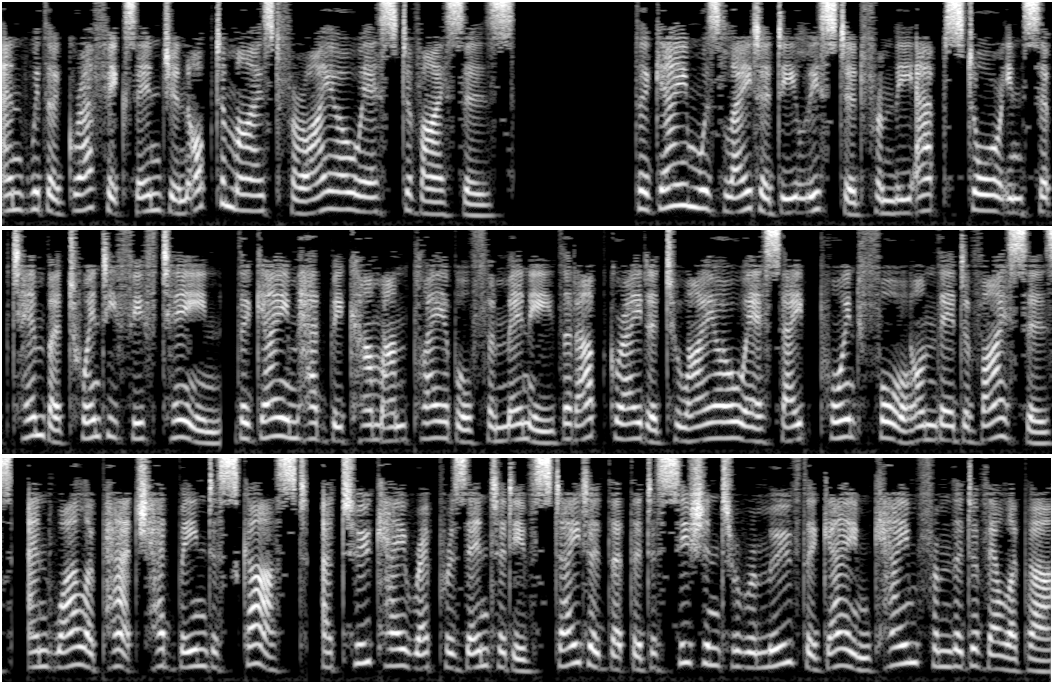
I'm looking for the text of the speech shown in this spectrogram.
and with a graphics engine optimized for iOS devices. The game was later delisted from the App Store in September 2015. The game had become unplayable for many that upgraded to iOS 8.4 on their devices, and while a patch had been discussed, a 2K representative stated that the decision to remove the game came from the developer.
